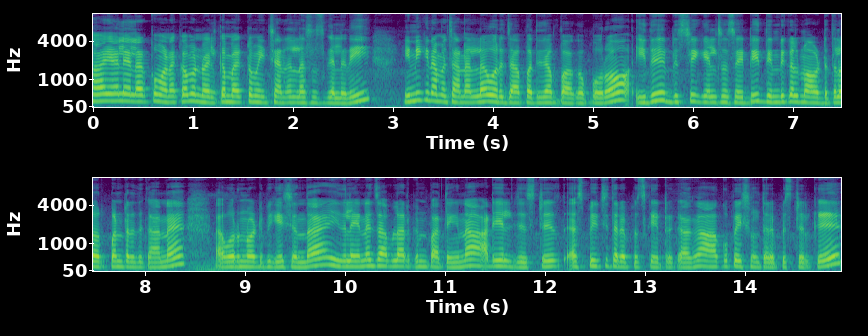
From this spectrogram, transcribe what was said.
ஹாய் ஆல் எல்லாருக்கும் வணக்கம் and welcome back to my channel நசஸ் கேலரி இன்றைக்கி நம்ம சேனலில் ஒரு ஜாப் பற்றி தான் பார்க்க போகிறோம் இது டிஸ்ட்ரிக்ட் ஹெல்த் சொசைட்டி திண்டுக்கல் மாவட்டத்தில் ஒர்க் பண்ணுறதுக்கான ஒரு நோட்டிஃபிகேஷன் தான். இதில் என்ன ஜாப்லாம் இருக்குன்னு பார்த்தீங்கன்னா ஆடியாலஜிஸ்ட்டு ஸ்பீச் தெரப்பிஸ்ட் கேட்டிருக்காங்க. ஆக்குபேஷனல் தெரபிஸ்ட் இருக்குது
